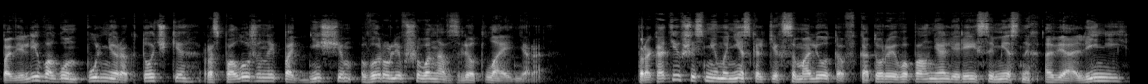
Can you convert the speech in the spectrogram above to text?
повели вагон пульнера к точке, расположенной под днищем вырулившего на взлет лайнера. Прокатившись мимо нескольких самолетов, которые выполняли рейсы местных авиалиний,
